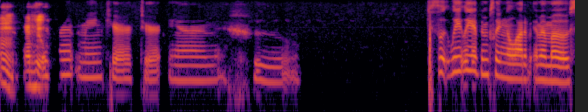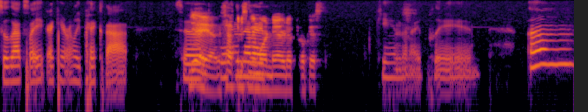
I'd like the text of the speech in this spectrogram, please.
Mm, and who? different main character and who? Just lately, I've been playing a lot of MMOs, so that's like I can't really pick that. So Yeah, yeah. This has to be that something I- more narrative focused. game that I played. Um.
